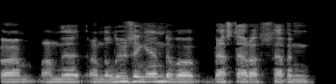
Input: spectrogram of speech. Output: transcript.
um, on the on the losing end of a best out of seven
